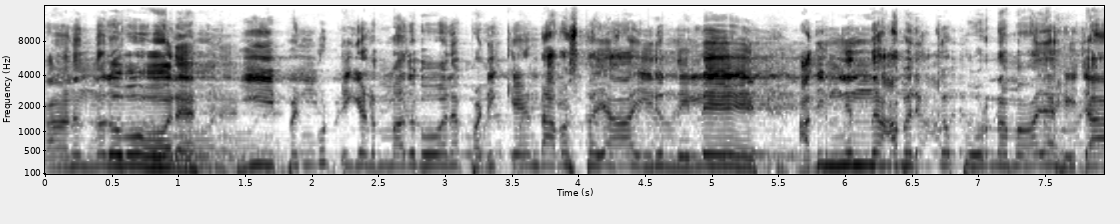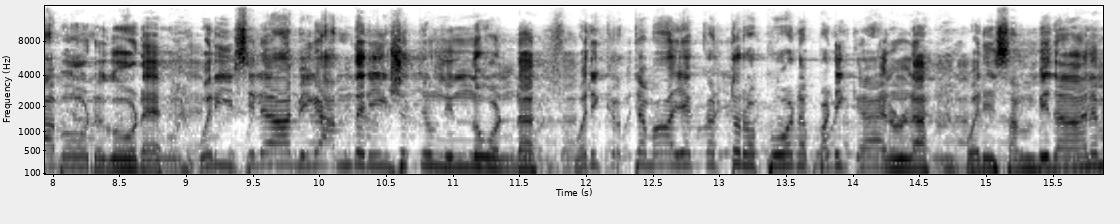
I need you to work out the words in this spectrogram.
കാണുന്നത് പോലെ ഈ പെൺകുട്ടികളും അതുപോലെ പഠിക്കേണ്ട അവസ്ഥയായിരുന്നില്ലേ? അതിൽ നിന്ന് അവർക്ക് പൂർണമായ ഹിജാബോടുകൂടെ ഒരു ഇസ്ലാമിക അന്തരീക്ഷം അന്തരീക്ഷത്തിൽ നിന്നുകൊണ്ട് ഒരു കൃത്യമായ കട്ടുറപ്പോടെ പഠിക്കാനുള്ള ഒരു സംവിധാനം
